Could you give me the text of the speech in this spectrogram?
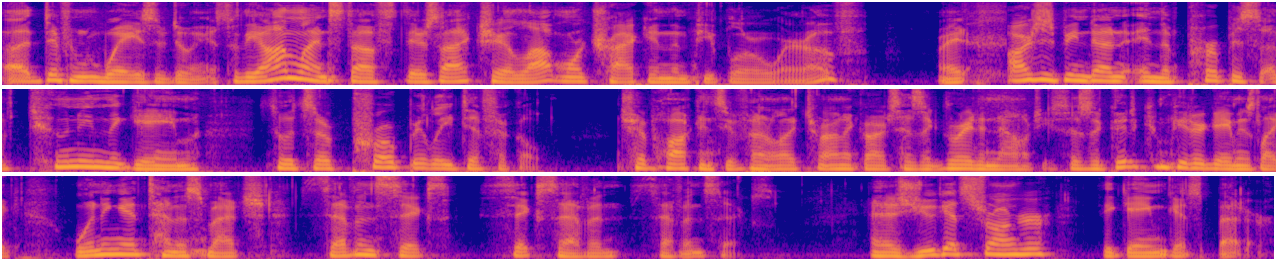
uh, different ways of doing it. So the online stuff, there's actually a lot more tracking than people are aware of. Right, ours is being done in the purpose of tuning the game so it's appropriately difficult. Trip Hawkins, who founded Electronic Arts, has a great analogy. He says a good computer game is like winning a tennis match 7 6, 6 7, 7 6. And as you get stronger, the game gets better.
